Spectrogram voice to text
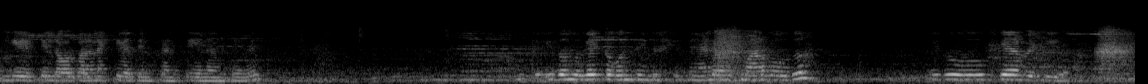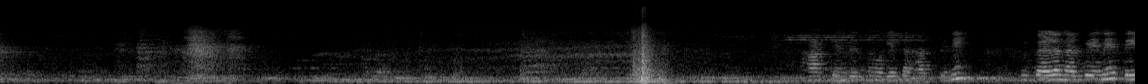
ಹಂಗೆ ಇರ್ತೀನಿ ಅವ್ರು ಬರೋಣ ಕೇಳ್ತೀನಿ ಫ್ರೆಂಡ್ಸ್ ಏನಂತೇಳಿ. ಇದೊಂದು ಹೊಗೆ ತಗೊಂತೀನಿ. ಇದನ್ನ ಹ್ಯಾಂಡ್ ವಾಶ್ ಮಾಡ್ಬೋದು. ಇದು ಕೇಳಬೇಕು ಈಗ. ಹಾಕ್ತೀನಿ, ಇದನ್ನ ಒಗೆತ ಹಾಕ್ತೀನಿ. ಈ ಬೆಳ್ಳ ನರ್ಬೇನೆ ಏನೈತಿ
